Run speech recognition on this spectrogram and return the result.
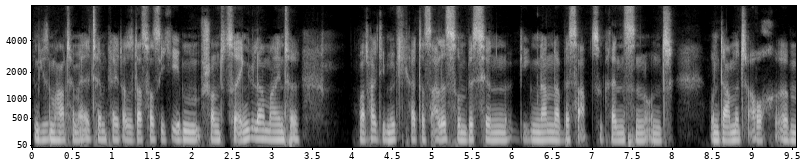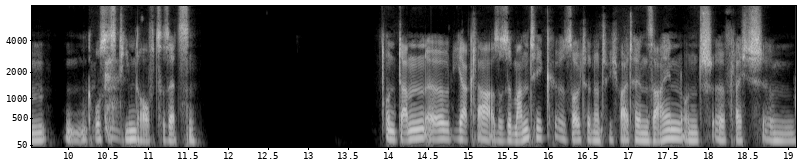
in diesem HTML-Template, also das, was ich eben schon zu Angular meinte, hat halt die Möglichkeit, das alles so ein bisschen gegeneinander besser abzugrenzen und, und damit auch ähm, ein großes Team draufzusetzen. Und dann, äh, ja klar, also Semantik sollte natürlich weiterhin sein und äh, vielleicht ähm,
